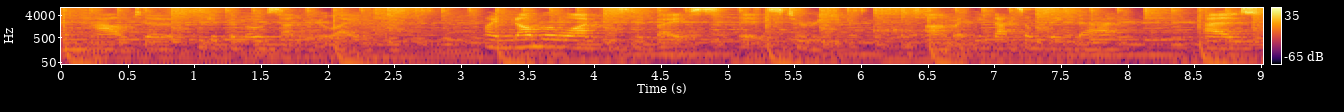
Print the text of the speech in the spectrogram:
and how to, to get the most out of your life, my number one piece of advice is to read. Um, I think that's something that has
